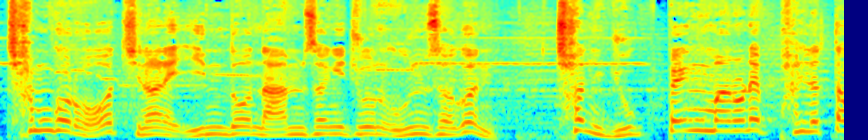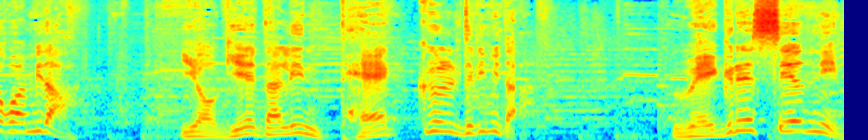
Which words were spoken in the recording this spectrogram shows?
참고로 지난해 인도 남성이 주운 운석은 1,600만 원에 팔렸다고 합니다. 여기에 달린 댓글들입니다. 왜 그랬어요, 님?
